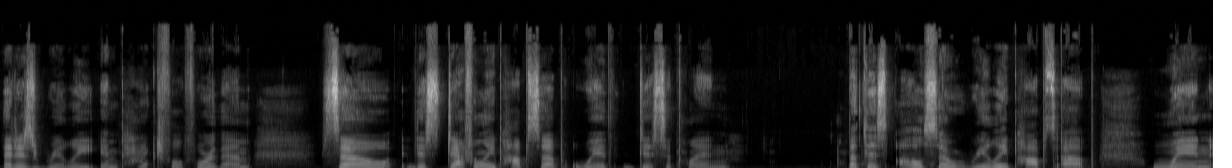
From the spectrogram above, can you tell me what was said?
that is really impactful for them. So this definitely pops up with discipline. But this also really pops up when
